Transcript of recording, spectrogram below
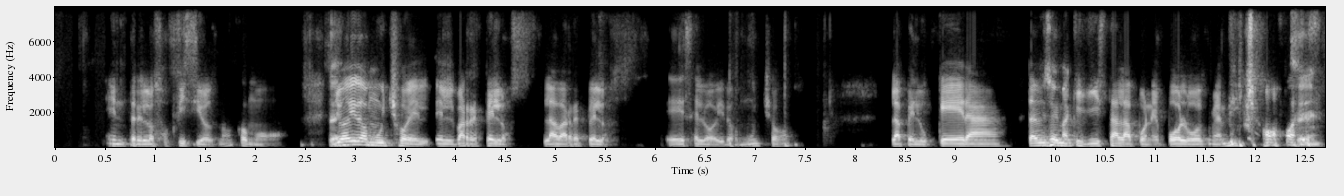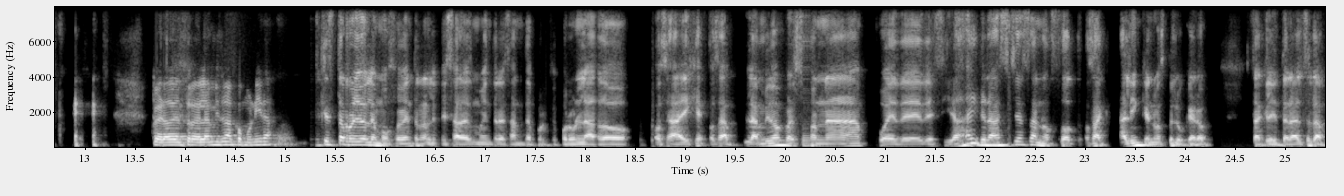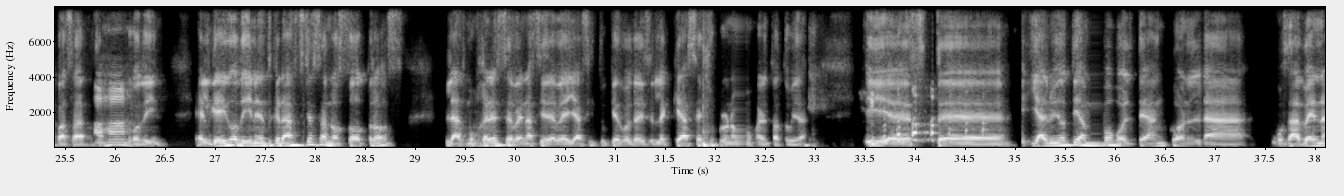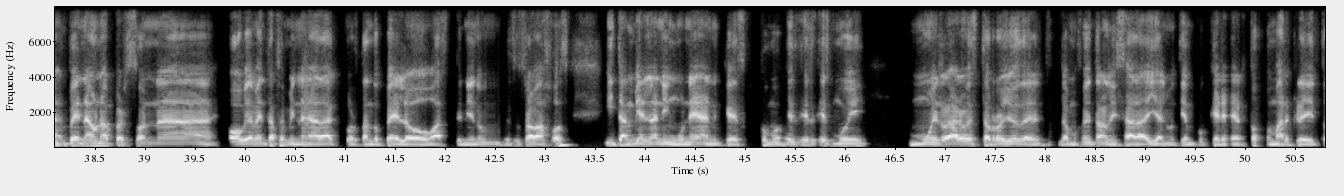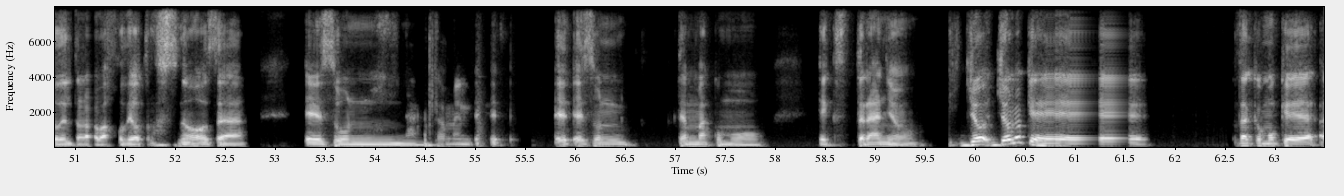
entre los oficios, ¿no? Como yo he oído mucho el, el barrepelos, la barrepelos. Ese lo he oído mucho. La peluquera. También soy maquillista, la pone polvos, me han dicho. Sí. Este, pero dentro de la misma comunidad. Es que este rollo de la homofobia internalizada es muy interesante porque por un lado, o sea, hay, o sea, la misma persona puede decir, ay, gracias a nosotros, o sea, alguien que no es peluquero, sea, que literal se la pasa Godín. El gay Godín es gracias a nosotros, las mujeres se ven así de bellas y tú quieres volver a decirle, ¿qué has hecho por una mujer en toda tu vida? Y este, y al mismo tiempo voltean con la, o sea, ven a, ven a una persona obviamente afeminada cortando pelo o teniendo esos trabajos y también la ningunean, que es como, es, es muy, muy raro este rollo de la mujer internalizada y al mismo tiempo querer tomar crédito del trabajo de otros, ¿no? O sea, es un... Es, e, es un tema como extraño. Yo, yo lo que... O sea, como que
